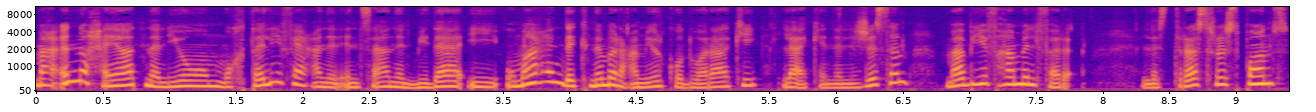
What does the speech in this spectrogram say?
مع أنه حياتنا اليوم مختلفة عن الإنسان البدائي وما عندك نمر عم يركض وراكي لكن الجسم ما بيفهم الفرق. ال stress response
